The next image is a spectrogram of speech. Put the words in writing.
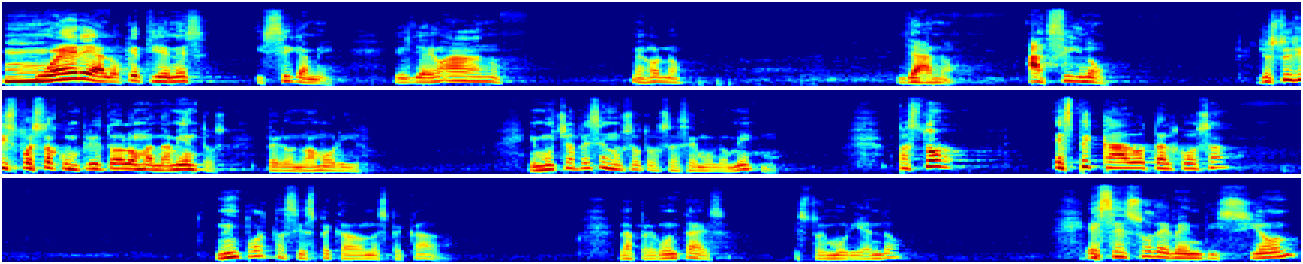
muere a lo que tienes y sígame. Y él dijo, ah, no, mejor no, ya no. Así no. Yo estoy dispuesto a cumplir todos los mandamientos, pero no a morir. Y muchas veces nosotros hacemos lo mismo. Pastor, ¿es pecado tal cosa? No importa si es pecado o no es pecado. La pregunta es, ¿estoy muriendo? ¿Es eso de bendición?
